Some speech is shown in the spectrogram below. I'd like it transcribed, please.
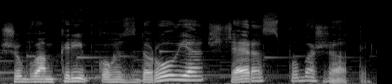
щоб вам кріпкого здоров'я ще раз побажати.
